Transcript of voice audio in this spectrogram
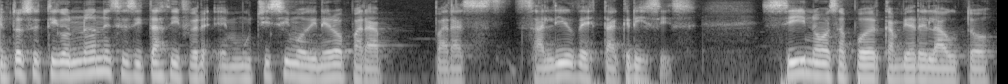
entonces digo, no necesitas eh, muchísimo dinero para, para salir de esta crisis. Sí no vas a poder cambiar el auto,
